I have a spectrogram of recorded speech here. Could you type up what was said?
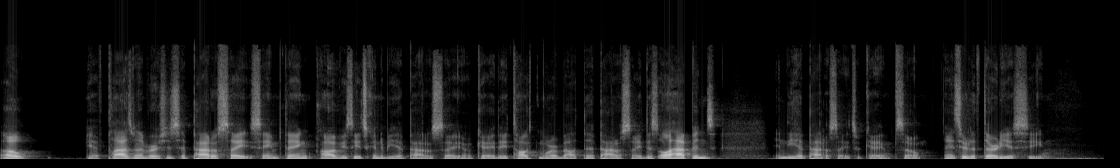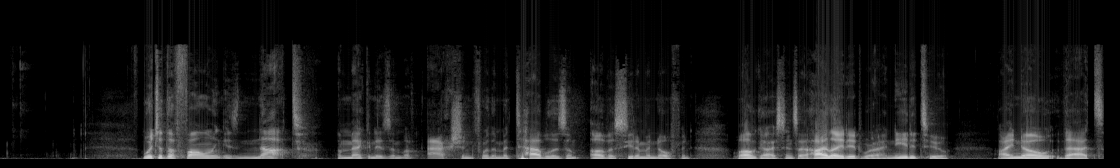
Oh, you have plasma versus hepatocyte, same thing. Obviously, it's going to be hepatocyte. Okay, they talked more about the hepatocyte. This all happens in the hepatocytes. Okay, so answer to 30 is C. Which of the following is not a mechanism of action for the metabolism of acetaminophen? Well, guys, since I highlighted where I needed to, I know that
